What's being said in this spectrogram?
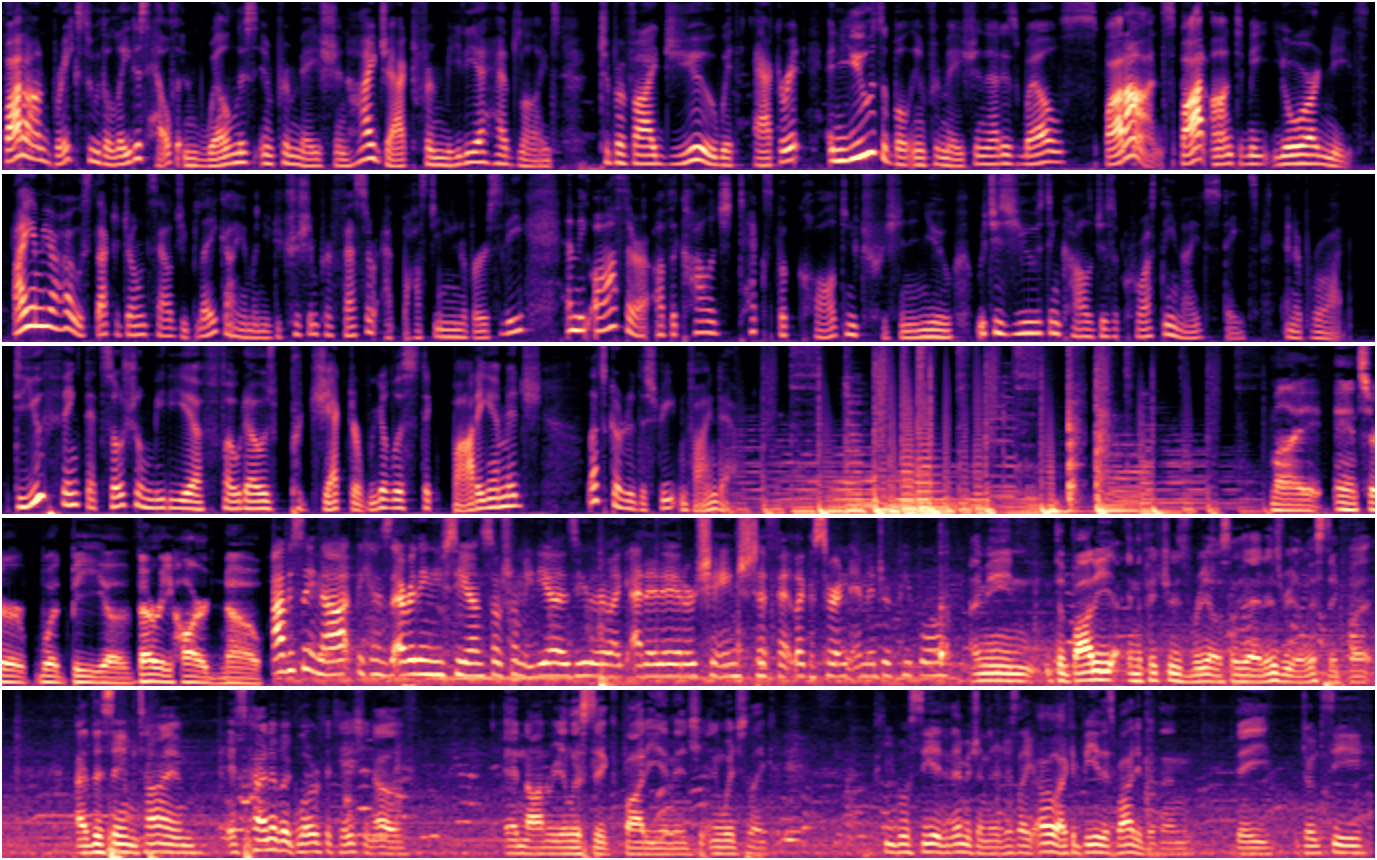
Spot On breaks through the latest health and wellness information hijacked from media headlines to provide you with accurate and usable information that is, well, spot on, spot on to meet your needs. I am your host, Dr. Joan Salge Blake. I am a nutrition professor at Boston University and the author of the college textbook called Nutrition & You, which is used in colleges across the United States and abroad. Do you think that social media photos project a realistic body image? Let's go to the street and find out. my answer would be a very hard no. Obviously not because everything you see on social media is either like edited or changed to fit like a certain image of people. I mean, the body in the picture is real, so yeah, it is realistic, but at the same time, it's kind of a glorification of a non-realistic body image in which like people see an image and they're just like, "Oh, I could be this body," but then they don't see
